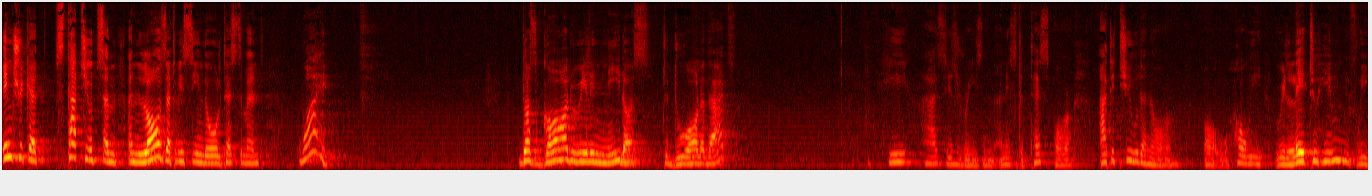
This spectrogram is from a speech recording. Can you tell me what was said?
intricate statutes and, and laws that we see in the Old Testament, why? Does God really need us to do all of that? He has his reason, and it's to test our attitude and our, or how we relate to Him. If we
